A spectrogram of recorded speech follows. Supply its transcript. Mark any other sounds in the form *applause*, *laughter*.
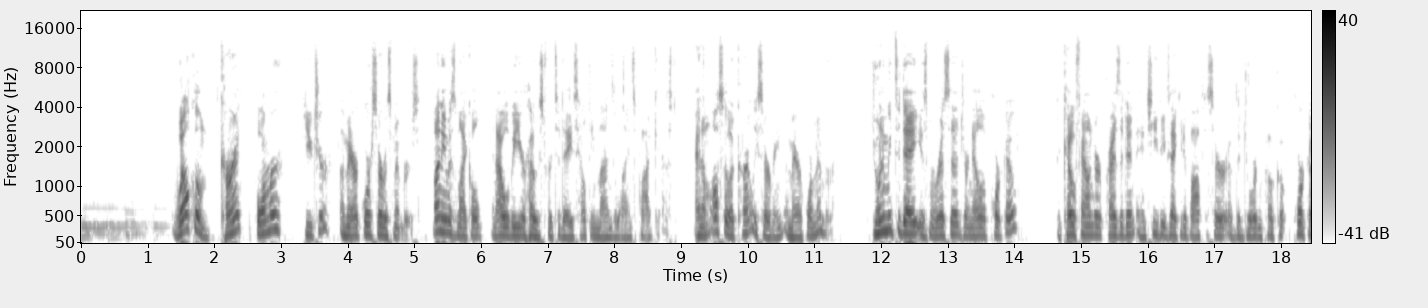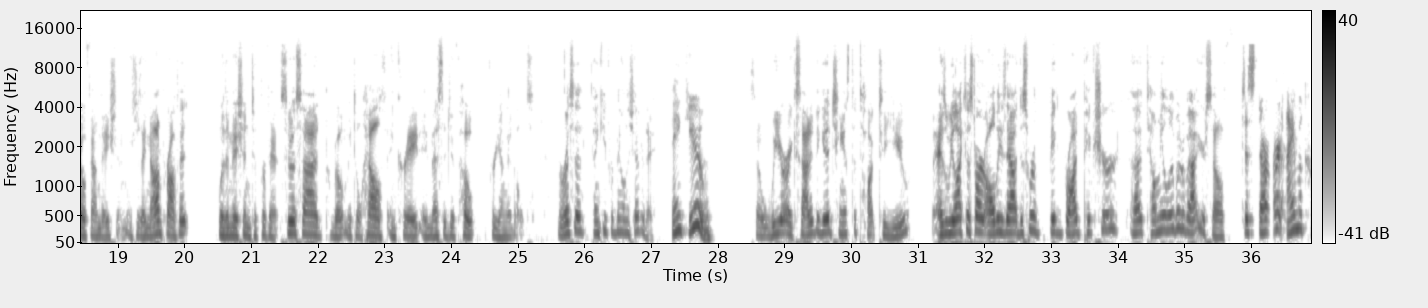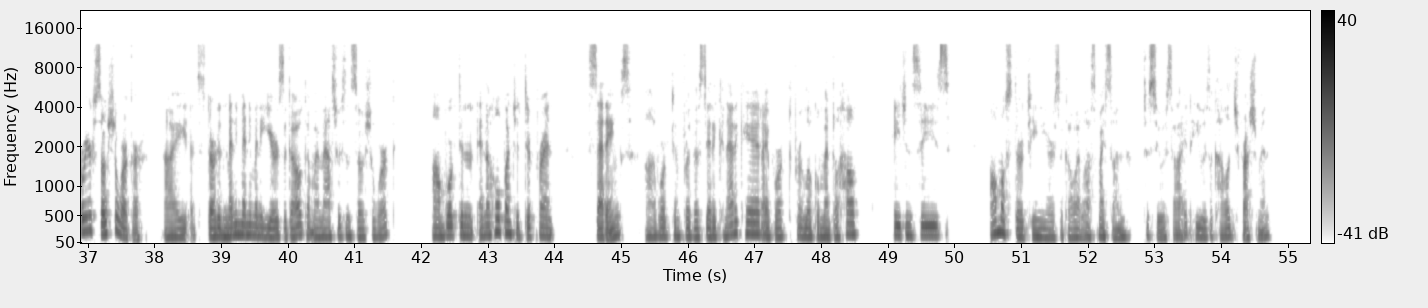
Welcome, current, former, future AmeriCorps service members. My name is Michael, and I will be your host for today's Healthy Minds Alliance podcast. And I'm also a currently serving AmeriCorps member. Joining me today is Marisa Giarnella Porco, the co founder, president, and chief executive officer of the Jordan Porco, Porco Foundation, which is a nonprofit with a mission to prevent suicide, promote mental health, and create a message of hope for young adults. Marisa, thank you for being on the show today. Thank you. So, we are excited to get a chance to talk to you as we like to start all these out, just sort of big, broad picture, uh, tell me a little bit about yourself. To start, I'm a career social worker. I started many, many, many years ago, got my master's in social work, um, worked in, in a whole bunch of different settings. I uh, worked in for the state of Connecticut. I've worked for local mental health agencies. Almost 13 years ago, I lost my son to suicide. He was a college freshman.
